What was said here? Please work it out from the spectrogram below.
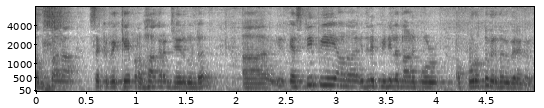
സംസ്ഥാന സെക്രട്ടറി കെ പ്രഭാകരൻ ചേരുന്നുണ്ട്. എസ് ഡി പി ഐ ആണ് ഇതിന് പിന്നിലെന്നാണ് ഇപ്പോൾ പുറത്തു വരുന്ന വിവരങ്ങൾ.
